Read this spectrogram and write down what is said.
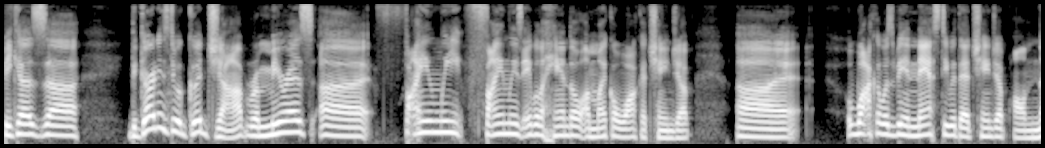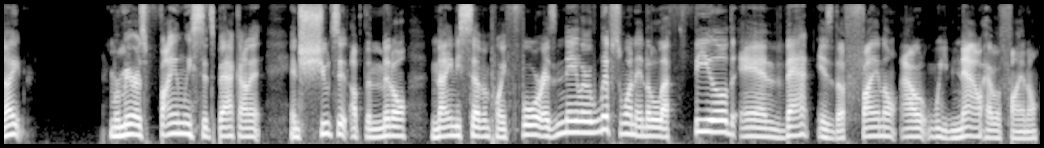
Because uh, the guardians do a good job. Ramirez uh, finally finally is able to handle a michael wacha changeup. Uh, Wacha was being nasty with that changeup all night. Ramirez finally sits back on it and shoots it up the middle, 97.4, as Naylor lifts one into left field, and that is the final out. We now have a final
